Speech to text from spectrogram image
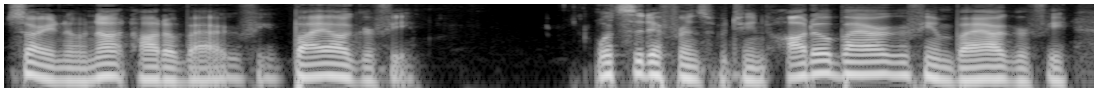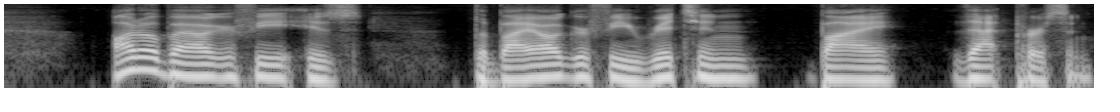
Sorry, no, not autobiography, biography. What's the difference between autobiography and biography? Autobiography is the biography written by that person.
